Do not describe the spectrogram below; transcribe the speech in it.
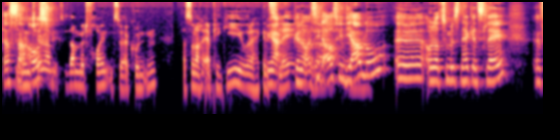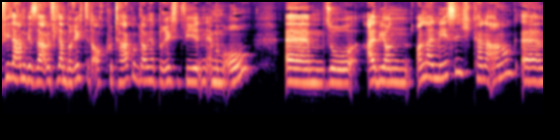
das sah aus. Wie zusammen mit Freunden zu erkunden. Was so nach RPG oder Hack and ja, Slay. Genau, es sieht aus wie ein Diablo äh, oder zumindest ein Hack and Slay. Äh, viele haben gesagt, oder viele haben berichtet, auch Kotaku, glaube ich, hat berichtet wie ein MMO. Ähm, so Albion Online-mäßig, keine Ahnung. Äh,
